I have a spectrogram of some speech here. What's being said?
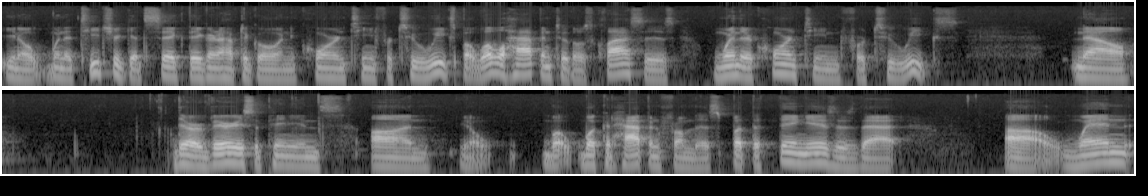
you know, when a teacher gets sick, they're going to have to go in quarantine for two weeks. But what will happen to those classes when they're quarantined for two weeks? Now, there are various opinions on, you know, what, what could happen from this. But the thing is, is that uh, when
